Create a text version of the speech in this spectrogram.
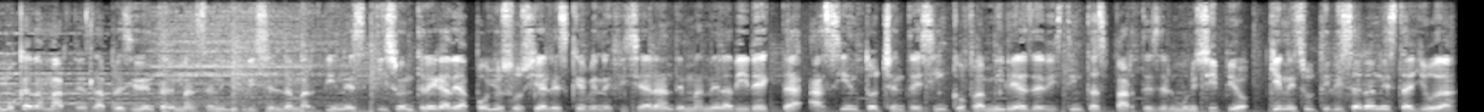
Como cada martes, la presidenta de Manzanillo, Griselda Martínez, hizo entrega de apoyos sociales que beneficiarán de manera directa a 185 familias de distintas partes del municipio, quienes utilizarán esta ayuda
